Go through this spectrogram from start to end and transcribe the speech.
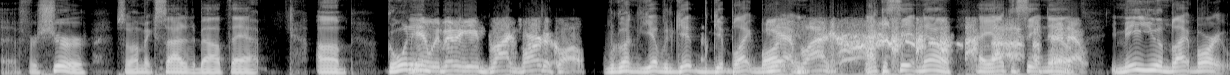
uh, for sure. So I'm excited about that. Um, going Yeah, in, we better get Black Bart a call. We're going. To, yeah, we get get Black Bart. yeah, Black. I can see it now. Hey, I can see it now. Me, you, and Black Bart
